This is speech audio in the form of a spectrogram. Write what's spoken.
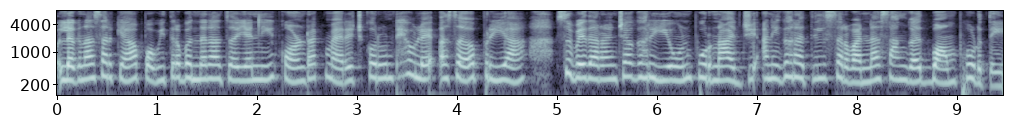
लग्नासारख्या पवित्र बंधनाचं यांनी कॉन्ट्रॅक्ट मॅरेज करून ठेवले असं प्रिया सुभेदारांच्या घरी येऊन पूर्ण आजी आणि घरातील सर्वांना सांगत बॉम्ब फोडते.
